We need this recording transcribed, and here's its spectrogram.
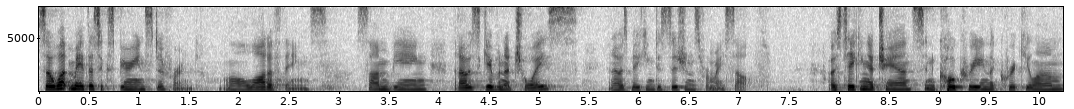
So what made this experience different? Well, a lot of things. Some being that I was given a choice and I was making decisions for myself. I was taking a chance and co-creating the curriculum,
